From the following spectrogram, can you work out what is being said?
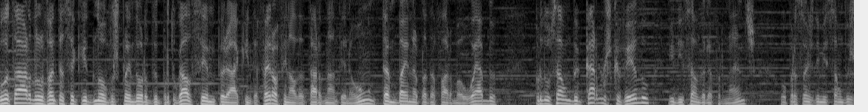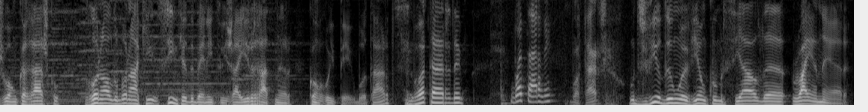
Boa tarde, levanta-se aqui de novo o Esplendor de Portugal, sempre à quinta-feira, ao final da tarde na Antena 1, também na plataforma web. Produção de Carlos Quevedo, edição de Ana Fernandes, operações de emissão de João Carrasco, Ronaldo Bonacci, Cíntia de Benito e Jair Ratner, com Rui Pego. Boa tarde. Boa tarde. Boa tarde. Boa tarde. O desvio de um avião comercial da Ryanair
